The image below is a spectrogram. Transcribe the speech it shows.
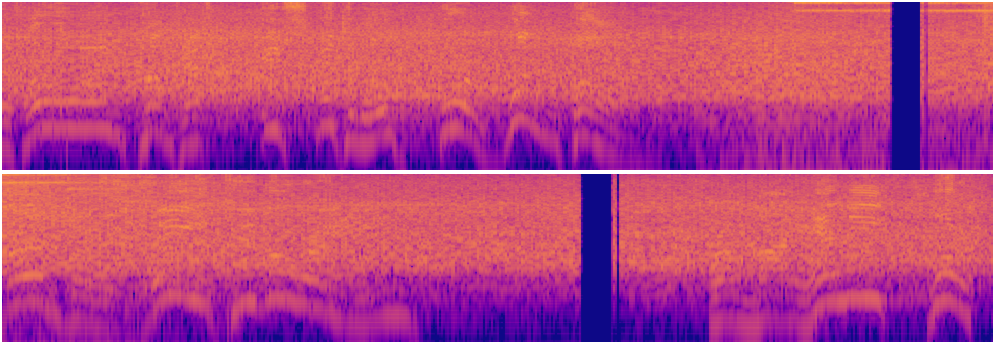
The following contest is scheduled for one fall. On the way to the ring, from Miami, Florida.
